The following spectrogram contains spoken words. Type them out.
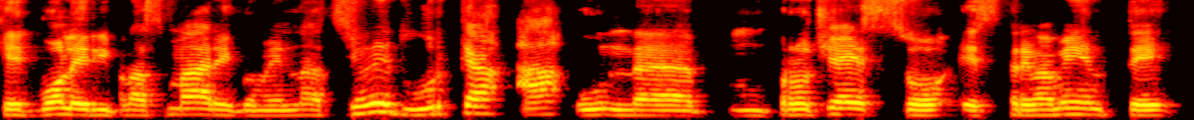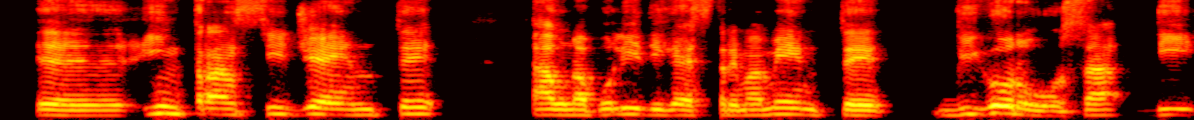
che vuole riplasmare come nazione turca a un, un processo estremamente eh, intransigente, a una politica estremamente vigorosa di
